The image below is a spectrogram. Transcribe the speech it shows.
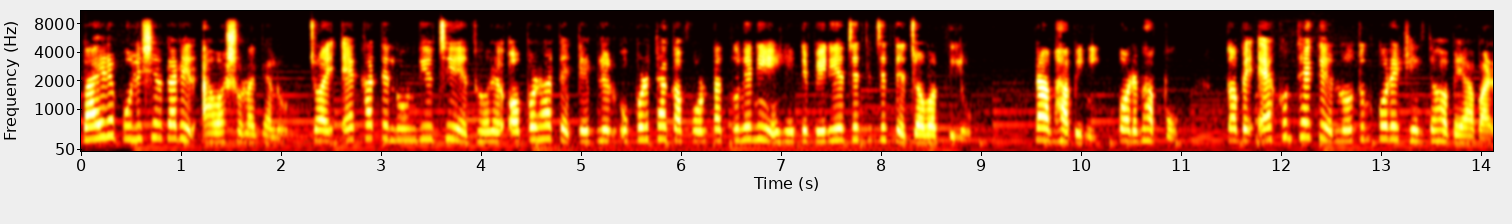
বাইরে পুলিশের গাড়ির আওয়াজ শোনা গেল। জয় এক হাতে লুঙ্গি উঁচিয়ে ধরে অপর হাতে টেবিলের উপরে থাকা ফোনটা তুলে নিয়ে হেঁটে বেরিয়ে যেতে যেতে জবাব দিল, না, ভাবিনি, পরে ভাববো। তবে এখন থেকে নতুন করে খেলতে হবে আবার।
